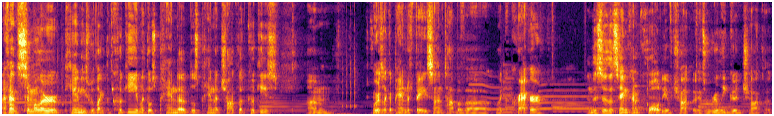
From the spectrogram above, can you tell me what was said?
I've had similar candies with like the cookie, like those panda, those panda chocolate cookies, um, where it's like a panda face on top of a like a cracker. And this is the same kind of quality of chocolate. It's really good chocolate.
